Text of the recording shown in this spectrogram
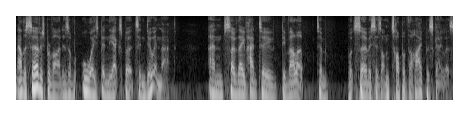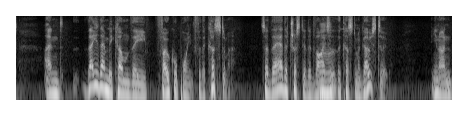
Now, the service providers have always been the experts in doing that. And so they've had to develop to put services on top of the hyperscalers. And they then become the focal point for the customer. So they're the trusted advisor that the customer goes to. You know, and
